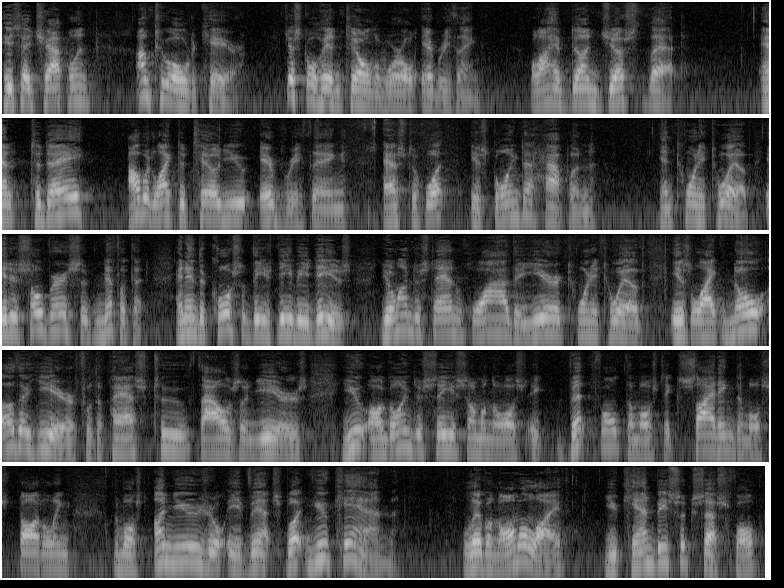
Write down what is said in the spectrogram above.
he said, Chaplain, I'm too old to care. Just go ahead and tell the world everything. Well, I have done just that. And today, I would like to tell you everything as to what is going to happen in 2012. It is so very significant. And in the course of these DVDs, you'll understand why the year 2012 is like no other year for the past 2,000 years. You are going to see some of the most eventful, the most exciting, the most startling, the most unusual events. But you can live a normal life. You can be successful.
